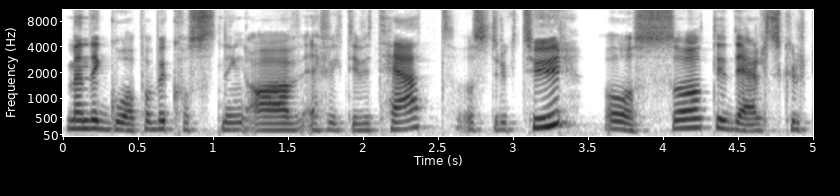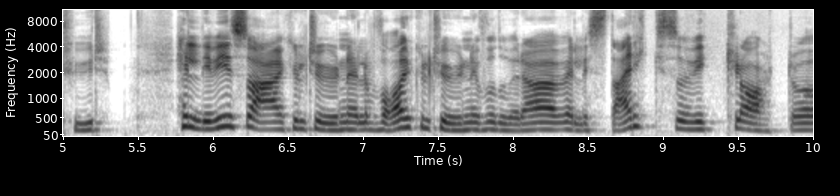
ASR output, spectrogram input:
men det går på bekostning av effektivitet og struktur, og også til dels kultur. Heldigvis så er kulturen, eller var kulturen i Fodora veldig sterk, så vi klarte å,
